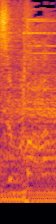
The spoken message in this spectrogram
It's a monster.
